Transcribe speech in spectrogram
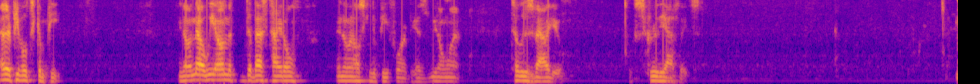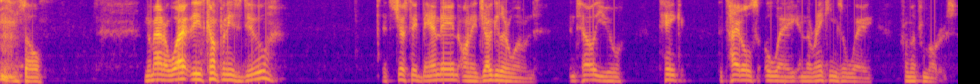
other people to compete. You know, no, we own the, the best title and no one else can compete for it because we don't want to lose value. Screw the athletes. so no matter what these companies do, it's just a band-aid on a jugular wound until you take the titles away and the rankings away from the promoters.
